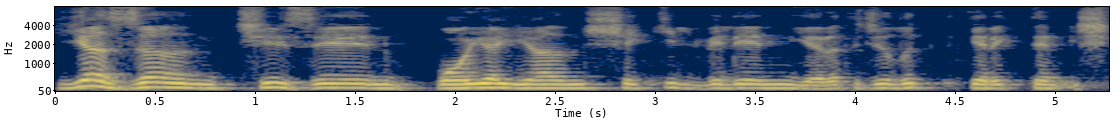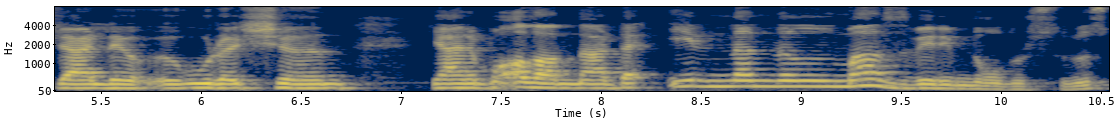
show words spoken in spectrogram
Yazın, çizin, boyayın, şekil verin, yaratıcılık gerektiren işlerle e, uğraşın. Yani bu alanlarda inanılmaz verimli olursunuz.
